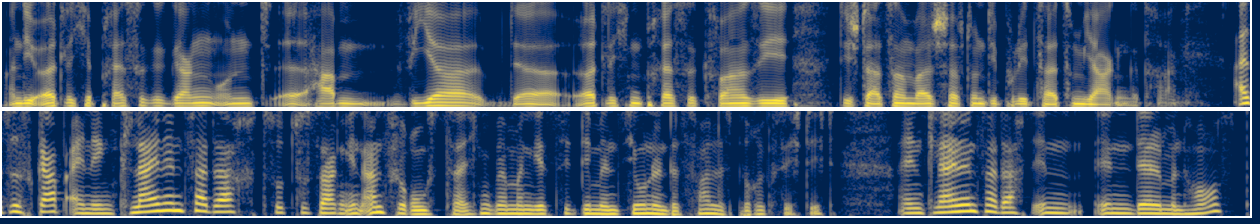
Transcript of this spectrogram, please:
an die örtliche Presse gegangen und äh, haben via der örtlichen Presse quasi die Staatsanwaltschaft und die Polizei zum Jagen getragen. Also es gab einen kleinen Verdacht, sozusagen in Anführungszeichen, wenn man jetzt die Dimensionen des Falles berücksichtigt, einen kleinen Verdacht in, in Delmenhorst.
